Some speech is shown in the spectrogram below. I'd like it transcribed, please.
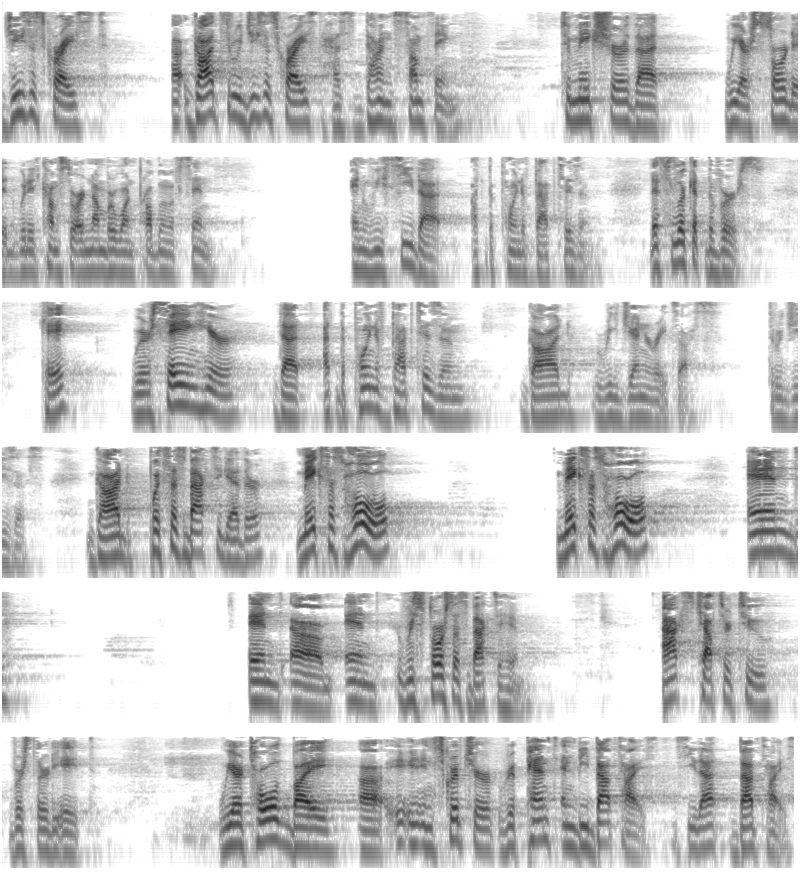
Jesus Christ, uh, God through Jesus Christ has done something to make sure that we are sorted when it comes to our number one problem of sin. And we see that at the point of baptism. Let's look at the verse. Okay? We're saying here that at the point of baptism, God regenerates us through Jesus. God puts us back together, makes us whole, makes us whole, and and um, and restores us back to Him. Acts chapter two, verse thirty-eight. We are told by uh, in, in Scripture, repent and be baptized. See that? Baptized.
